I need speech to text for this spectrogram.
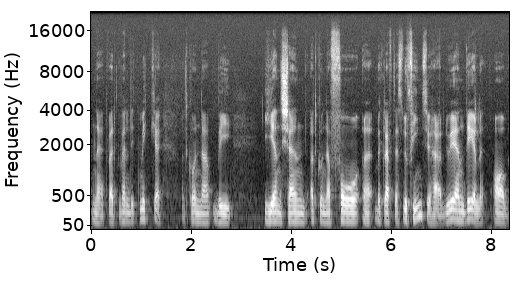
nätverk väldigt mycket. Att kunna bli igenkänd, att kunna få eh, bekräftelse. Du finns ju här, du är en del av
